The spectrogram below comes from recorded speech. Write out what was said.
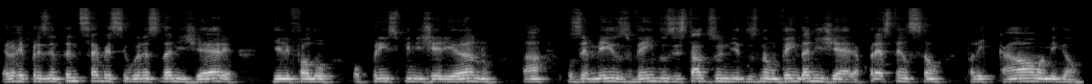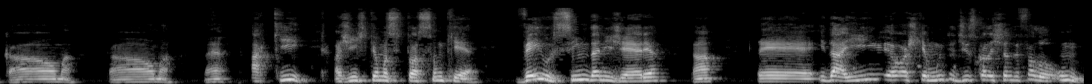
era o representante de cibersegurança da Nigéria, e ele falou: o príncipe nigeriano, tá? Os e-mails vêm dos Estados Unidos, não vêm da Nigéria, presta atenção. Falei, calma, amigão, calma, calma, né? Aqui a gente tem uma situação que é veio sim da Nigéria, tá? É, e daí eu acho que é muito disso que o Alexandre falou. Um,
